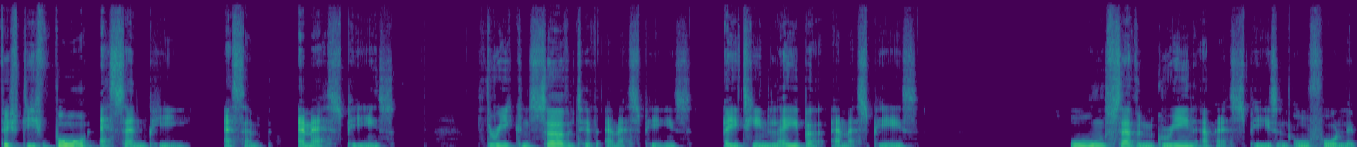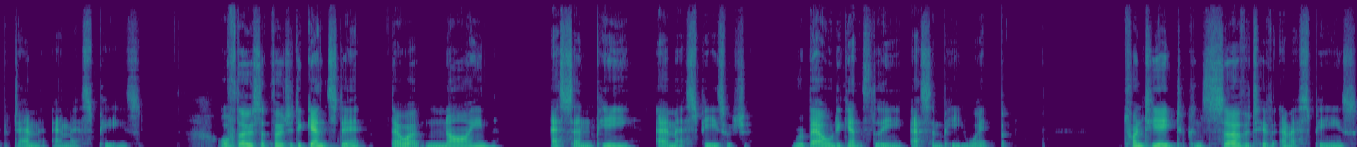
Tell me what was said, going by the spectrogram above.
54 SNP SM, MSPs, three Conservative MSPs, 18 Labour MSPs, all seven Green MSPs, and all four Lib Dem MSPs. Of those that voted against it, there were nine SNP MSPs which rebelled against the SNP whip, 28 Conservative MSPs,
